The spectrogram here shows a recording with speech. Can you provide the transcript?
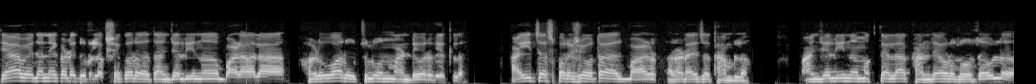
त्या वेदनेकडे दुर्लक्ष करत अंजलीनं बाळाला हळूवार उचलून मांडीवर घेतलं. आईचा स्पर्श होताच बाळ रडायचं थांबलं. अंजलीनं मग त्याला खांद्यावर रोजवलं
